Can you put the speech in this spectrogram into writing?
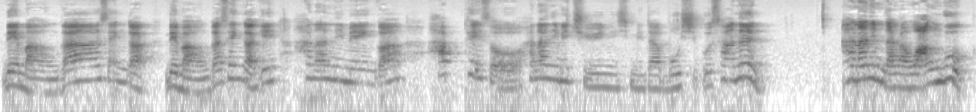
내 마음과 생각, 내 마음과 생각이 하나님과 합해서 하나님이 주인이십니다. 모시고 사는 하나님 나라 왕국.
